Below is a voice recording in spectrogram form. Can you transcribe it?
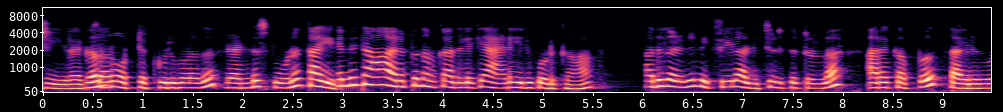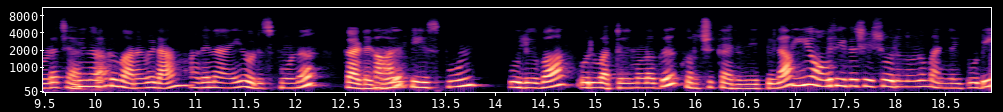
ജീരകം. ആറ് ഒറ്റക്കുരുമുളക് രണ്ട് സ്പൂണ് തൈര്. എന്നിട്ട് ആ അരപ്പ് നമുക്ക് അതിലേക്ക് ആഡ് ചെയ്ത് കൊടുക്കാം. അത് കഴിഞ്ഞ് മിക്സിയിൽ അടിച്ചെടുത്തിട്ടുള്ള അര കപ്പ് തൈരും കൂടെ ചേർത്ത് നമുക്ക് വറവിടാം. അതിനായി ഒരു സ്പൂണ് കടുക്. കാൽ ടീസ്പൂൺ ഉലുവ ഒരു വറ്റൽമുളക് കുറച്ച് കറിവേപ്പില. തീ ഓഫ് ചെയ്ത ശേഷം ഒരു നുള്ളു മഞ്ഞൾപ്പൊടി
